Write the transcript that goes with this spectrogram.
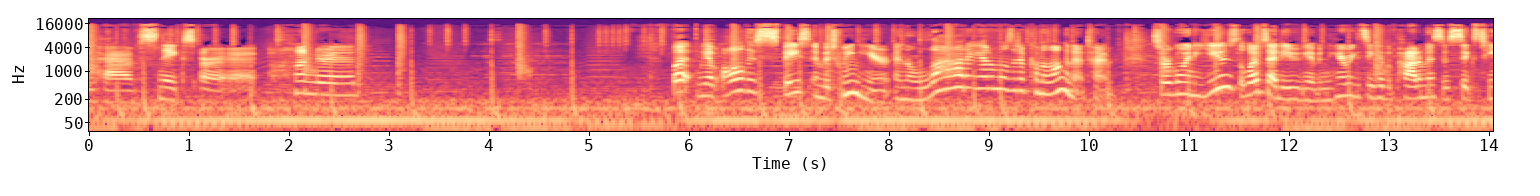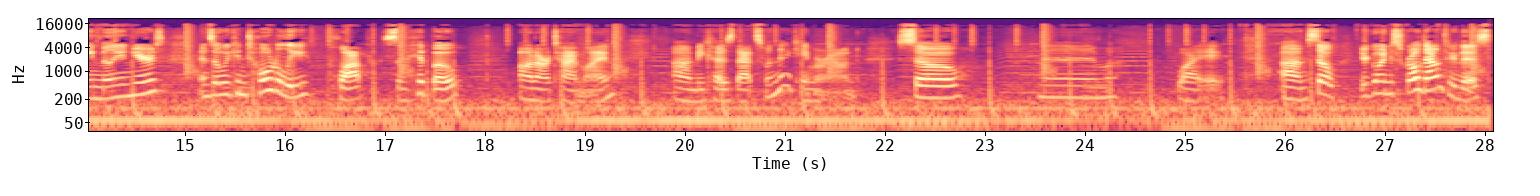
You have snakes are at 100. But we have all this space in between here and a lot of animals that have come along in that time. So we're going to use the website you've given. Here we can see hippopotamus is 16 million years. And so we can totally plop some hippo on our timeline um, because that's when they came around. So, um, YA. Um, so you're going to scroll down through this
